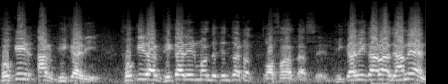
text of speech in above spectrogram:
ফকির আর ভিখারি। ফকির আর ভিখারির মধ্যে কিন্তু একটা তফাৎ আছে। ভিখারি কারা জানেন,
